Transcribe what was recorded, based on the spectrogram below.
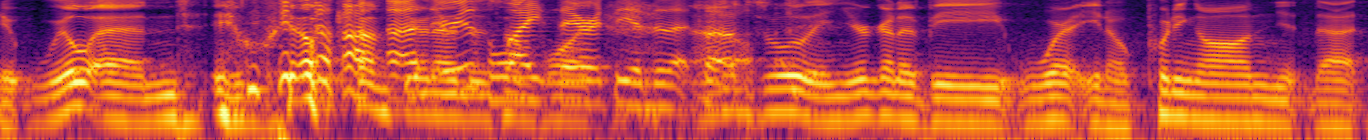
It will end. It will come to an There end. is at some light there point. at the end of that tunnel. Absolutely, and you're going to be where you know putting on that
